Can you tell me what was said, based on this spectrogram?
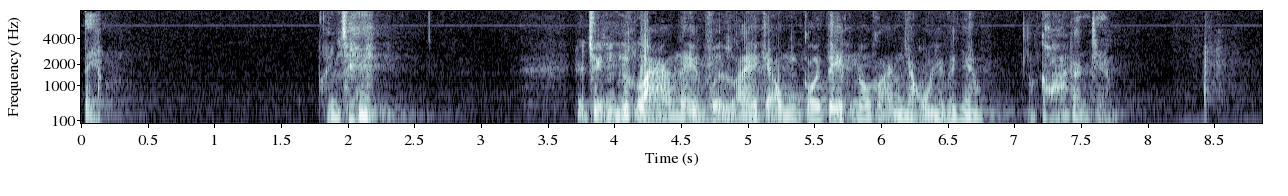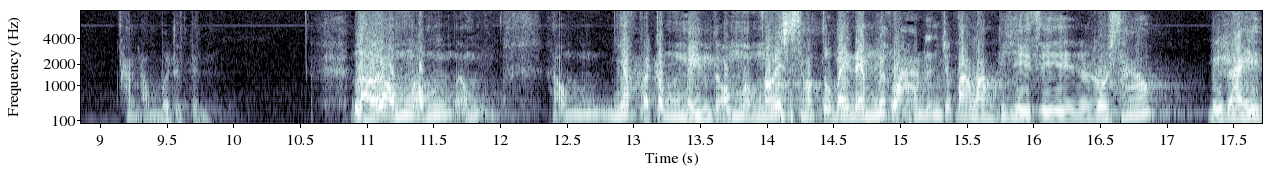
tiệc. Anh chị cái chuyện nước lã này với lại cái ông coi tiệc nó có ăn nhậu gì với nhau? Nó có đó anh chị em. Hành động với đức tin. Lỡ ông ông ông ông nhấp vào trong miệng của ông ông nói, sao tụi bay đem nước lã đến cho ta làm cái gì thì rồi sao? Bị rầy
